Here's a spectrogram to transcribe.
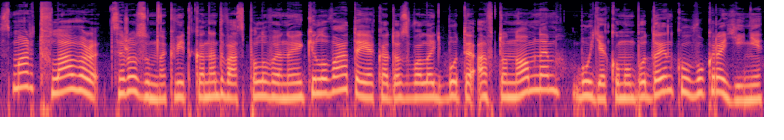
Smart Flower – це розумна квітка на 2,5 кВт, яка дозволить бути автономним будь-якому будинку в Україні.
